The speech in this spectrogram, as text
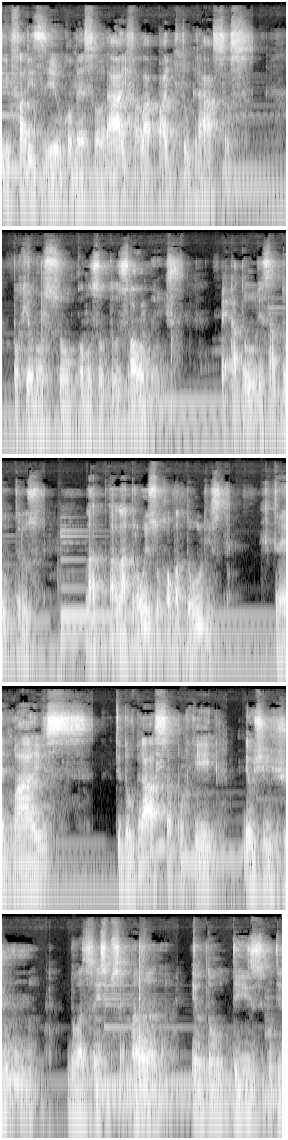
E o fariseu começa a orar e falar: Pai, te dou graças, porque eu não sou como os outros homens pecadores, adúlteros, ladrões ou roubadores, né? mas te dou graça porque eu jejuno duas vezes por semana, eu dou o dízimo de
